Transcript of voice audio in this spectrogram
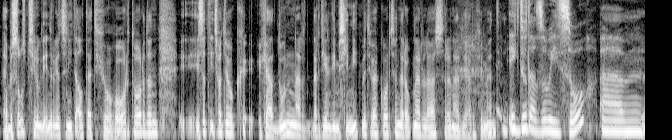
hebben soms misschien ook de indruk dat ze niet altijd gehoord worden. Is dat iets wat u ook gaat doen naar, naar diegenen die misschien niet met u akkoord zijn, daar ook naar luisteren, naar die argumenten? Ik doe dat sowieso. Um,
